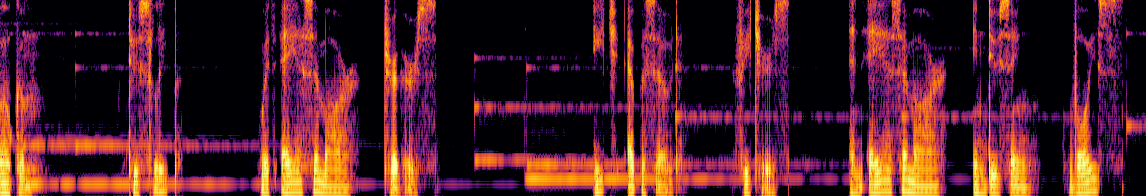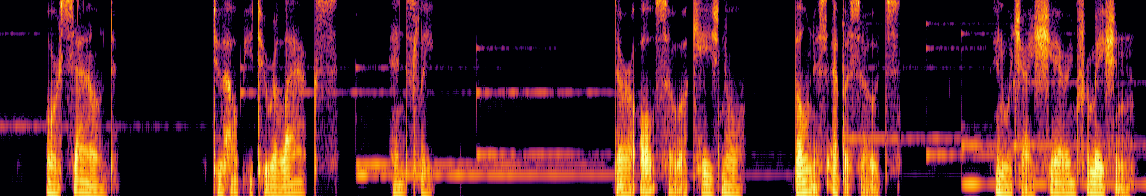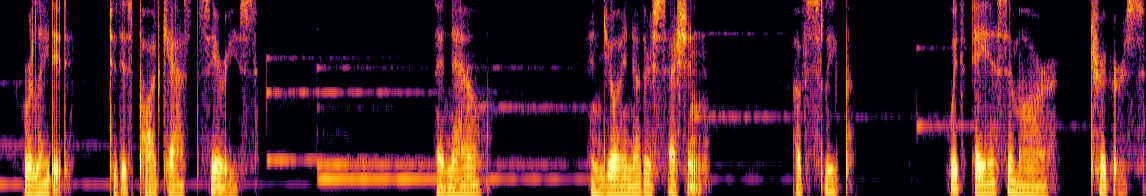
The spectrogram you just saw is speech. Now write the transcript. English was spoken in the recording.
Welcome to Sleep with ASMR Triggers. Each episode features an ASMR inducing voice or sound to help you to relax and sleep. There are also occasional bonus episodes in which I share information related to this podcast series. And now, enjoy another session of sleep with ASMR triggers.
